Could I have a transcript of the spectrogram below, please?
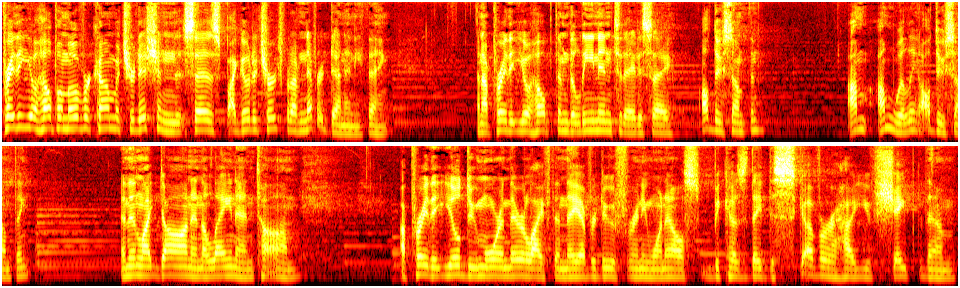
Pray that you'll help them overcome a tradition that says, I go to church, but I've never done anything. And I pray that you'll help them to lean in today to say, I'll do something. I'm, I'm willing, I'll do something. And then, like Don and Elena and Tom, I pray that you'll do more in their life than they ever do for anyone else because they discover how you've shaped them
